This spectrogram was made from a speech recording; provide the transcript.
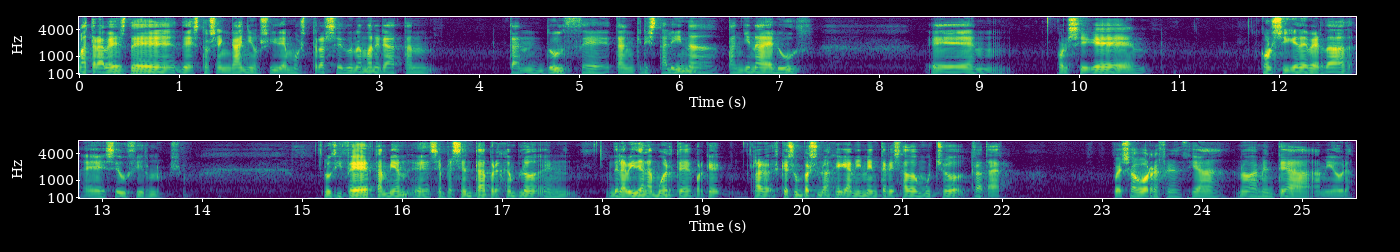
a través de, estos engaños y de mostrarse de una manera tan, tan dulce, tan cristalina, tan llena de luz, eh, consigue, consigue de verdad seducirnos. Lucifer también se presenta, por ejemplo, en De la vida a la muerte, porque, claro, es que es un personaje que a mí me ha interesado mucho tratar. Pues hago referencia nuevamente a, mi obra.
